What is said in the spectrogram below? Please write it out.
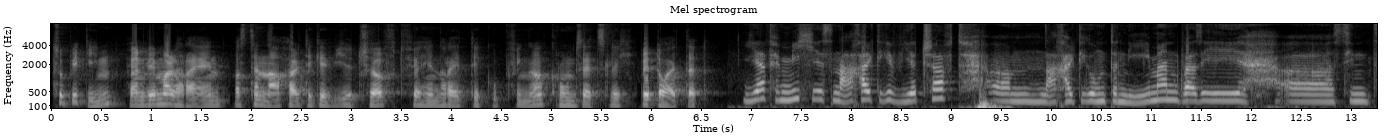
Zu Beginn hören wir mal rein, was denn nachhaltige Wirtschaft für Henriette Gupfinger grundsätzlich bedeutet. Ja, für mich ist nachhaltige Wirtschaft, ähm, nachhaltige Unternehmen quasi äh, sind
